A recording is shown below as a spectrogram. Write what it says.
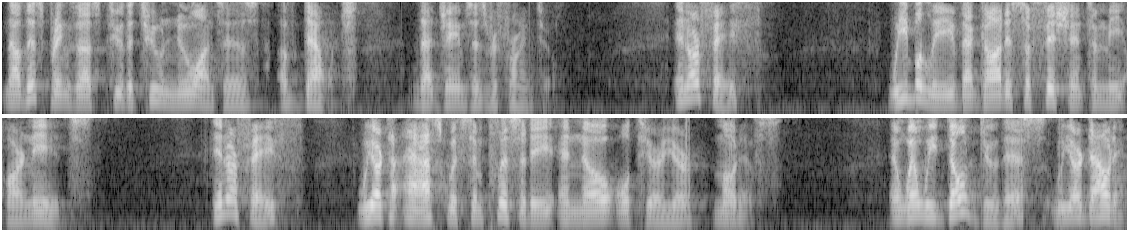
Now, this brings us to the two nuances of doubt that James is referring to. In our faith, we believe that God is sufficient to meet our needs. In our faith, we are to ask with simplicity and no ulterior motives. And when we don't do this, we are doubting.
